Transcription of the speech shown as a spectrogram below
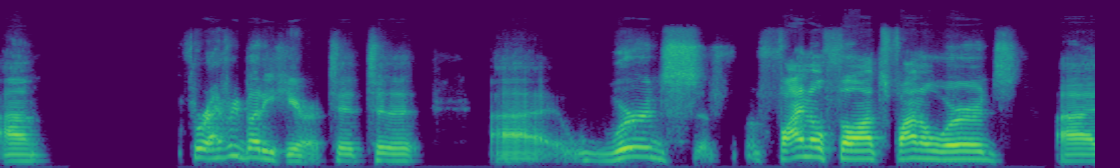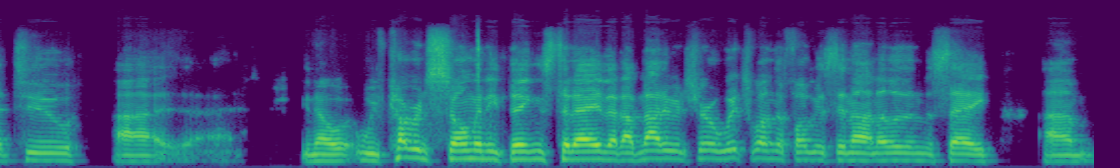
Um, for everybody here to to uh, words, final thoughts, final words uh, to uh, you know, we've covered so many things today that I'm not even sure which one to focus in on, other than to say, um,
